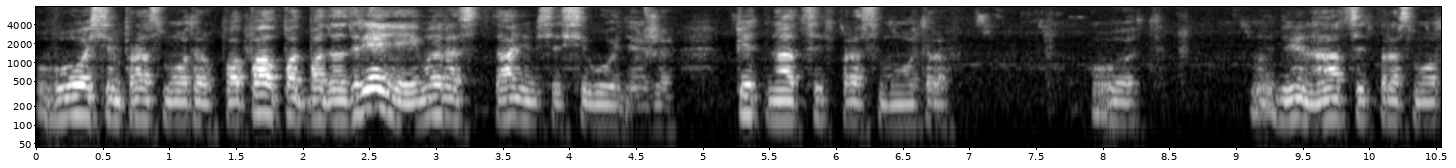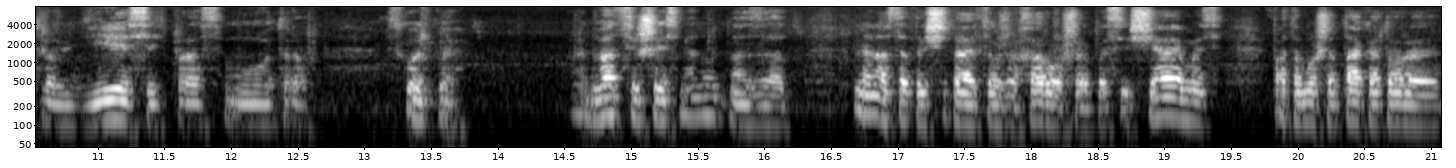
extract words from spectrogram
8 просмотров. Попал под подозрение, и мы расстанемся сегодня же. 15 просмотров. Вот. Ну, 12 просмотров, 10 просмотров сколько? 26 минут назад. Для нас это считается уже хорошая посещаемость, потому что та, которая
